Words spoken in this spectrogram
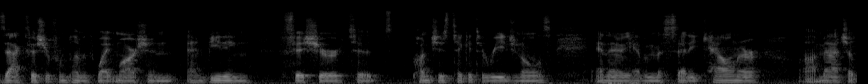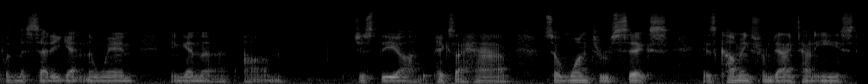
Zach Fisher from Plymouth White Marsh and, and beating Fisher to punch his ticket to regionals. And then we have a Massetti counter uh, matchup with Massetti getting the win. Again, the um, just the uh, the picks I have. So one through six is Cummings from Downingtown East,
